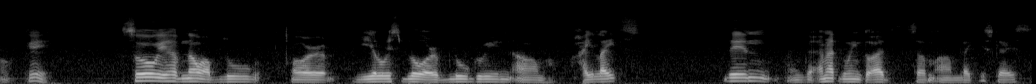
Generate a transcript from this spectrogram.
Okay. So we have now a blue or yellowish blue or blue green um, highlights. Then I'm, I'm not going to add some um, like this guys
